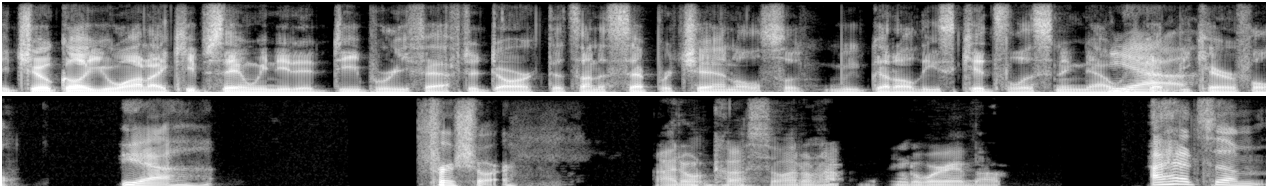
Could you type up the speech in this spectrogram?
Hey, joke all you want. I keep saying we need a D-Brief after dark that's on a separate channel. So we've got all these kids listening now. We've got to be careful. Yeah, for sure. I don't cuss, so I don't have anything to worry about. I had some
